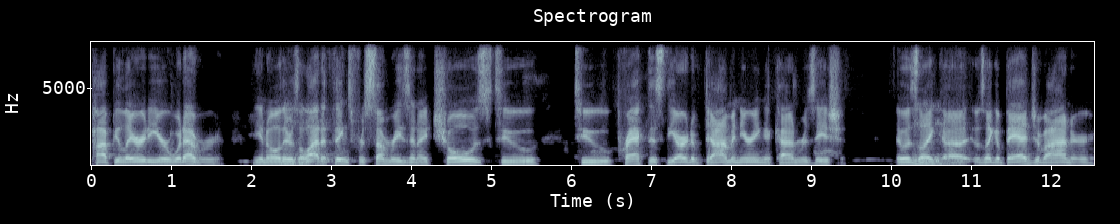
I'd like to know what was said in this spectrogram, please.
popularity or whatever you know there's a lot of things. For some reason i chose to to practice the art of domineering a conversation. It was like uh, it was like a badge of honor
